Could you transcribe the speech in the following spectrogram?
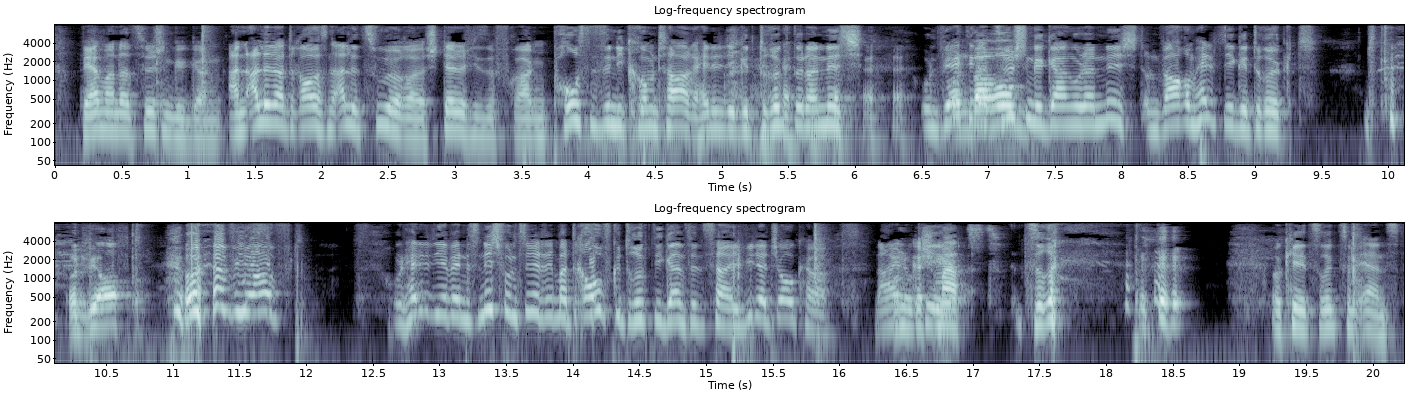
Wäre man dazwischen gegangen. An alle da draußen, alle Zuhörer, stellt euch diese Fragen. Postet es in die Kommentare. Hättet ihr gedrückt oder nicht? Und hätte warum? dazwischen gegangen oder nicht? Und warum hättet ihr gedrückt? Und wie oft? Wie oft? Und hättet ihr, wenn es nicht funktioniert, immer drauf gedrückt die ganze Zeit, wie der Joker. Nein, Und okay. geschmatzt. Zurück. Okay, zurück zum Ernst.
